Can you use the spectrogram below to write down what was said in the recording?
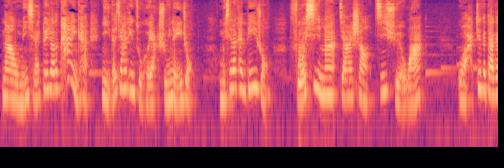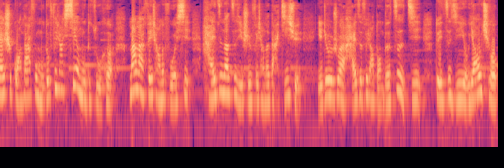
那我们一起来对照的看一看，你的家庭组合呀属于哪一种？我们先来看第一种。佛系妈加上鸡血娃，哇，这个大概是广大父母都非常羡慕的组合。妈妈非常的佛系，孩子呢自己是非常的打鸡血，也就是说啊，孩子非常懂得自激，对自己有要求，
